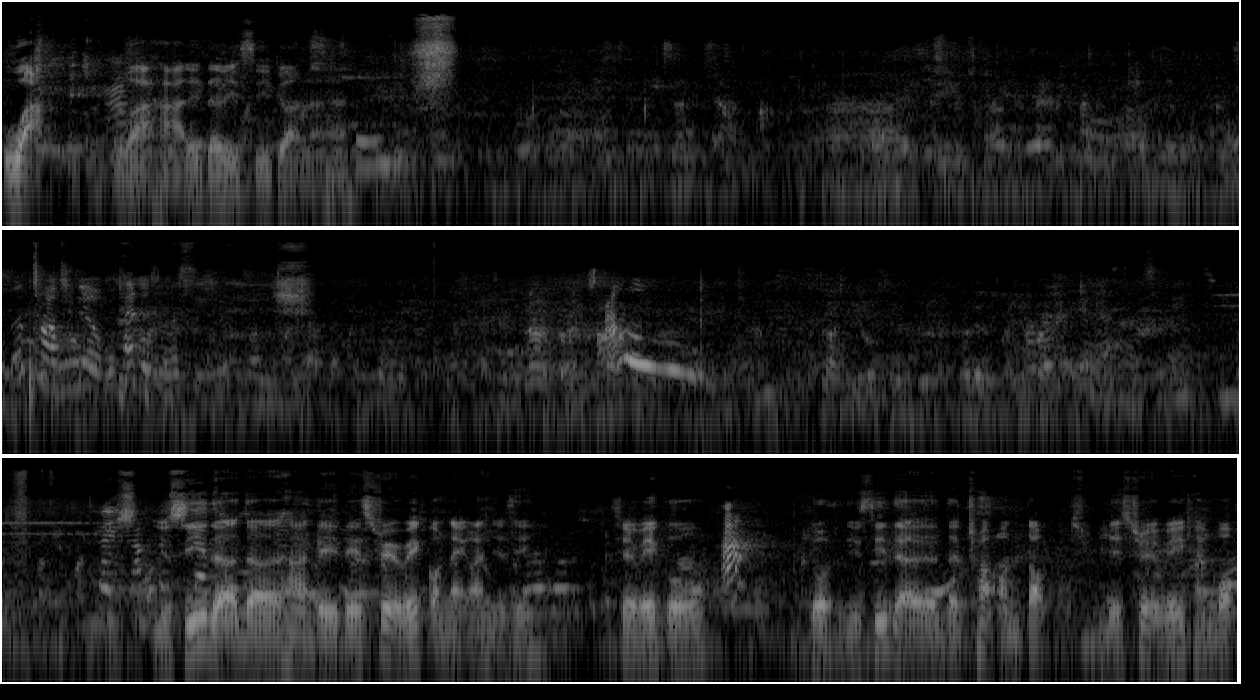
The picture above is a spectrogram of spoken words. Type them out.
哇哇哈！你都未试过啦吓。我都搞不懂我们开的什么。You see the the ha, they they straight away connect one. You see, straight away go. Go. You see the the truck on top. They straight away can walk.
